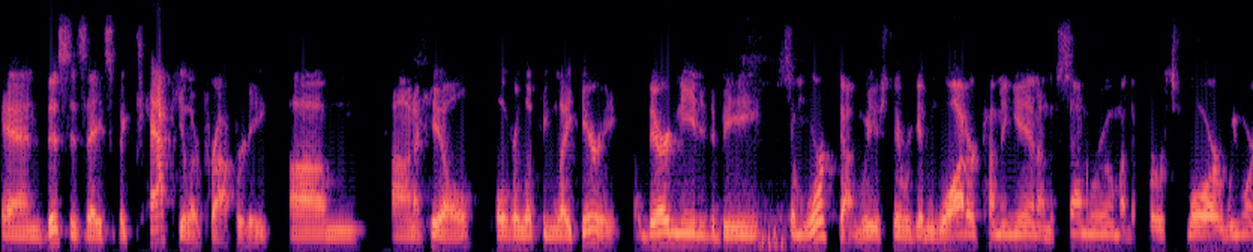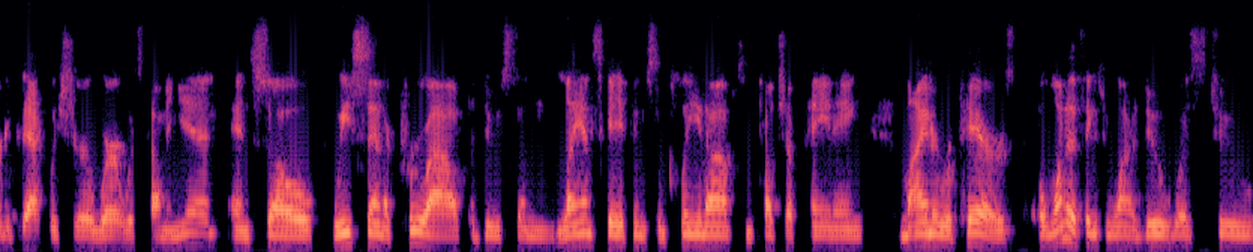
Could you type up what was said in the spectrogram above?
and this is a spectacular property um, on a hill overlooking Lake Erie. There needed to be some work done. We they were getting water coming in on the sunroom on the first floor. We weren't exactly sure where it was coming in, and so we sent a crew out to do some landscaping, some cleanup, some touch-up painting, minor repairs. But one of the things we wanted to do was to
